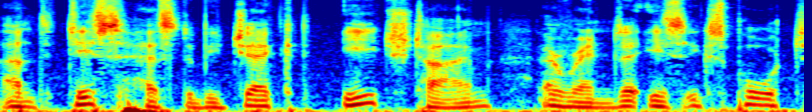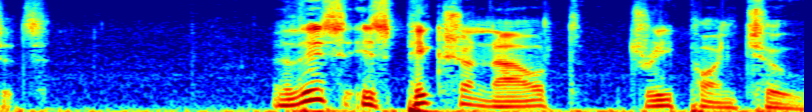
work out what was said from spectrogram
and this has to be checked each time a render is exported. This is Picturenaut 3.2.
